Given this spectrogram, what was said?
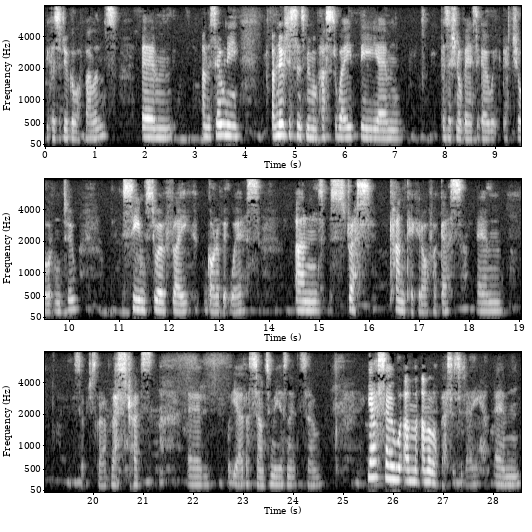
because I do go off balance. Um, and it's only, I've noticed since my mum passed away, the um, positional vertigo it gets shortened to seems to have like gone a bit worse. And stress can kick it off, I guess. Um, so just gotta have less stress. Um, but yeah, that's down to me, isn't it? So yeah, so I'm I'm a lot better today. Um,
